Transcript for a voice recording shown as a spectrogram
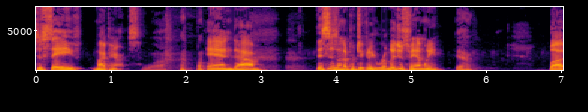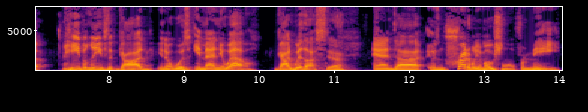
to save my parents. Wow. And um, this isn't a particularly religious family, yeah. but he believes that God, you know, was Emmanuel, God with us. Yeah. And uh, it was incredibly emotional for me.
